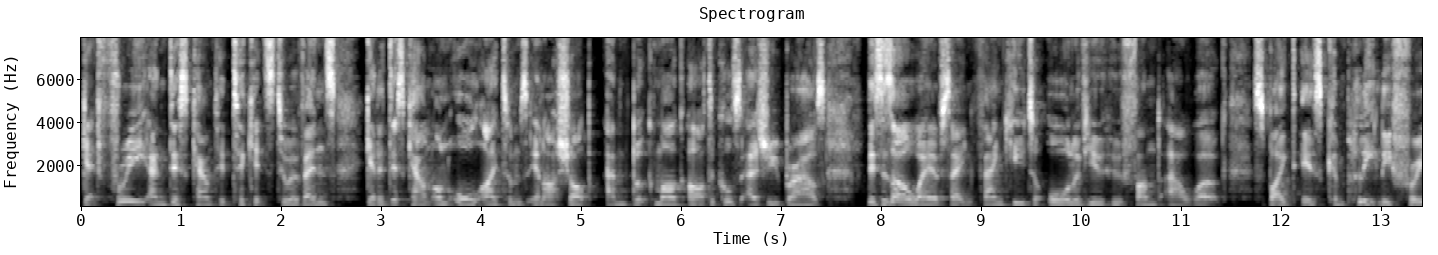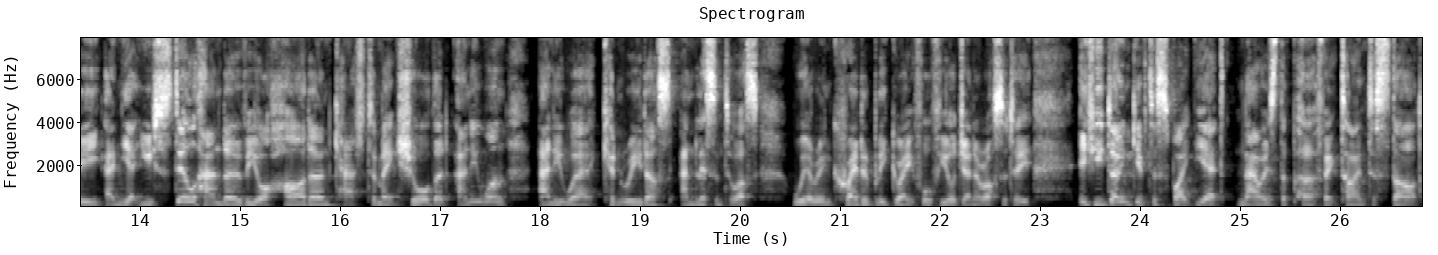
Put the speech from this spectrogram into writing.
get free and discounted tickets to events, get a discount on all items in our shop, and bookmark articles as you browse. This is our way of saying thank you to all of you who fund our work. Spiked is completely free, and yet you still hand over your hard earned cash to make sure that anyone, anywhere can read us and listen to us. We're incredibly grateful for your generosity. If you don't give to Spiked yet, now is the perfect time to start.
